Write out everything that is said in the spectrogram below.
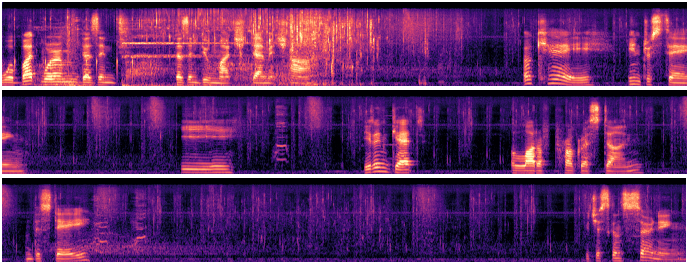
Our butt worm doesn't doesn't do much damage, huh? Okay, interesting. He didn't get a lot of progress done on this day. Which is concerning.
